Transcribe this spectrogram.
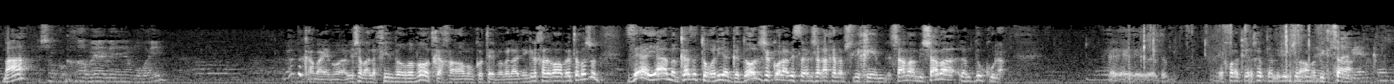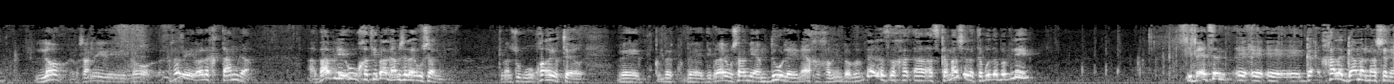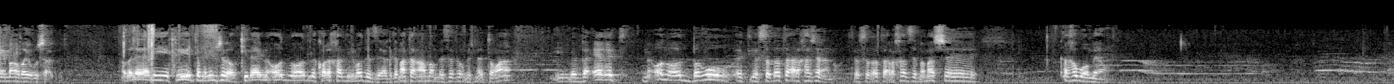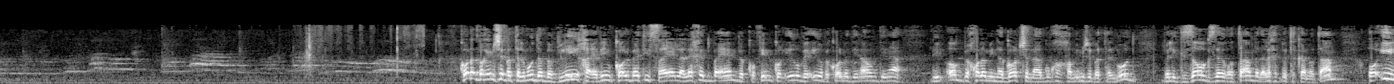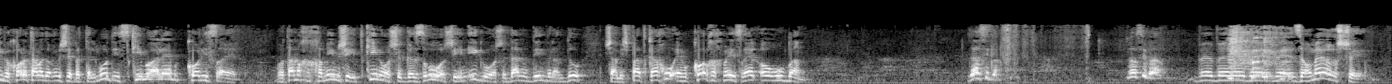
מה? יש שם כל כך הרבה אמוראים? לא יודע כמה הם, היו שם אלפים ורבבות, ככה הרמב"ם כותב, אבל אני אגיד לך דבר הרבה יותר פשוט. זה היה המרכז התורני הגדול שכל עם ישראל שלח אליו שליחים, שמה, משם למדו כולם. אה, אני יכול להקריא לכם את המילים של הרמב"ם בקצרה. לא, ירושלמי לא, ירושלמי לא נחתם גם. הבבלי הוא חטיבה גם של הירושלמי, כיוון שהוא מאוחר יותר, ודברי הירושלמי עמדו לעיני החכמים בבבל, אז ההסכמה של התלמוד הבבלי היא בעצם אה, אה, אה, חלה גם על מה שנאמר בירושלמי. אבל אני אקריא את המילים שלו, כדאי מאוד מאוד לכל אחד ללמוד את זה. הקדמת הרמב"ם בספר משנה תורה, היא מבארת מאוד מאוד ברור את יסודות ההלכה שלנו. את יסודות ההלכה זה ממש, ככה הוא אומר. כל הדברים שבתלמוד הבבלי חייבים כל בית ישראל ללכת בהם וכופים כל עיר ועיר וכל מדינה ומדינה לנהוג בכל המנהגות שנהגו חכמים שבתלמוד ולגזור גזירותם וללכת בתקנותם, הואיל וכל אותם הדברים שבתלמוד הסכימו עליהם כל ישראל. ואותם החכמים שהתקינו או שגזרו או שהנהיגו או שדנו דין ולמדו שהמשפט כך הוא, הם כל חכמי ישראל או רובם. זה הסיבה. זו הסיבה. וזה אומר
